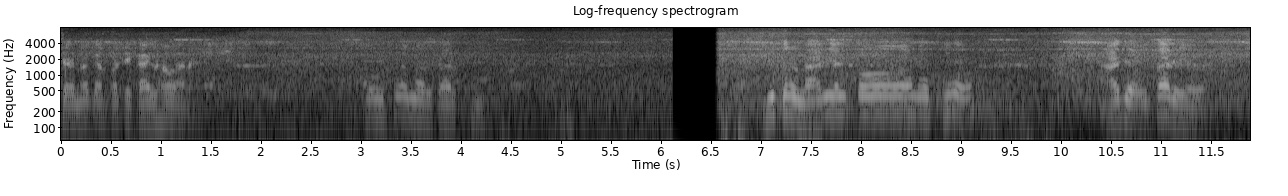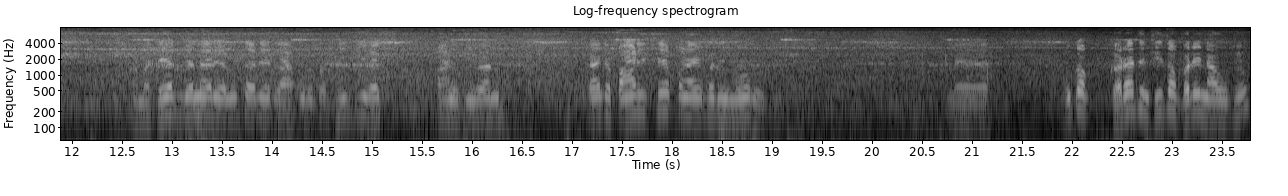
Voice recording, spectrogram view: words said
છે, નકર પછી કાલ સવારે. આવું છે અમારું કારખાનું. મિત્રો, નારિયેલ તો છે. આજે ઉતારી હવે. આમાં એક બે નારિયેલ ઉતારી, એટલે આપણું તો થઈ ગયું પાણી પીવાનું. કારણ કે પાણી છે, પણ એ બધું મોરું છે. એટલે હું તો ઘરેથી શીશો ભરીને આવું છું,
